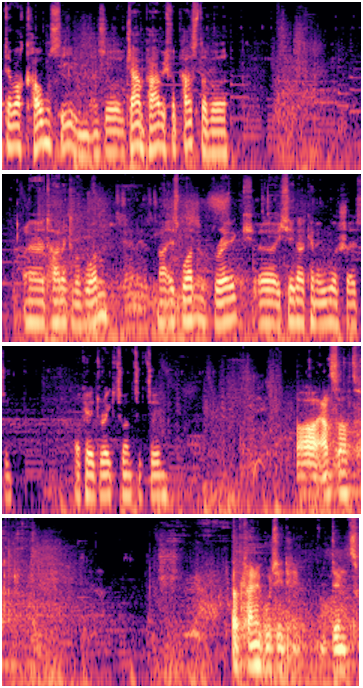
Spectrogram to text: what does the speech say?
Heute aber auch kaum Seelen. Also klar, ein paar habe ich verpasst, aber äh, Tarek war worden. Na, ist worden. Break. Äh, ich sehe gar keine Uhr. Scheiße. Okay, Drake 2010. Ah, ernsthaft? Das hat keine gute Idee, dem zu.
